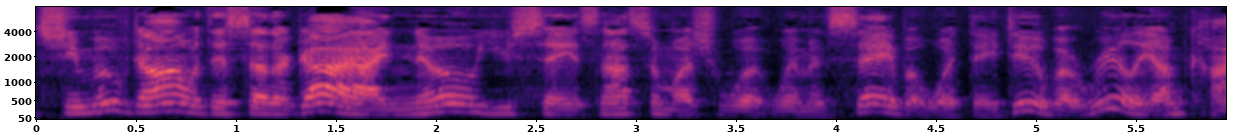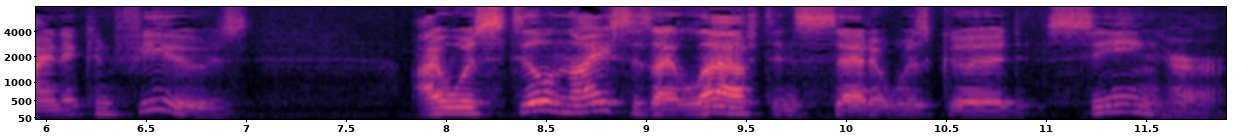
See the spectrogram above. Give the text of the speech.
she moved on with this other guy. I know you say it's not so much what women say, but what they do, but really, I'm kind of confused. I was still nice as I left and said it was good seeing her.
